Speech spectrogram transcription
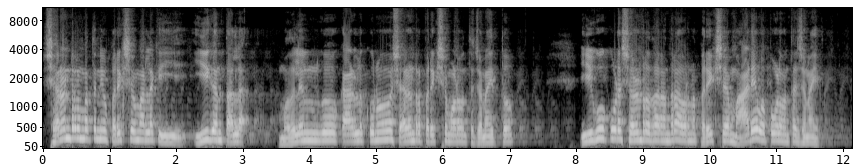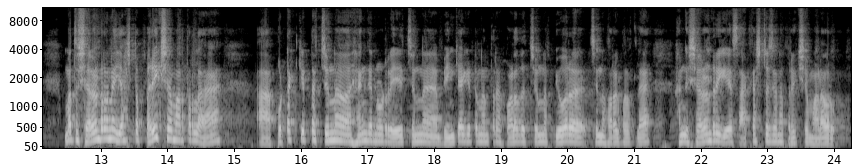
ಶರಣರ ಮತ್ತೆ ನೀವು ಪರೀಕ್ಷೆ ಮಾಡ್ಲಿಕ್ಕೆ ಈಗಂತ ಅಲ್ಲ. ಮೊದಲಿನಗೂ ಕಾಡ್ಲಕ್ಕೂ ಶರಣರ ಪರೀಕ್ಷೆ ಮಾಡುವಂತ ಜನ ಇತ್ತು. ಈಗೂ ಕೂಡ ಶರಣರದಾರಂದ್ರೆ ಅವ್ರನ್ನ ಪರೀಕ್ಷೆ ಮಾಡೇ ಒಪ್ಪಿಕೊಳ್ಳುವಂಥ ಜನ ಇತ್ತು. ಮತ್ತು ಶರಣರನ್ನ ಎಷ್ಟು ಪರೀಕ್ಷೆ ಮಾಡ್ತಾರಲ್ಲ ಆ ಪುಟಕ್ಕಿಟ್ಟ ಚಿನ್ನ ಹೆಂಗೆ ನೋಡ್ರಿ, ಚಿನ್ನ ಬೆಂಕಿಯಾಗಿಟ್ಟ ನಂತರ ಹೊಳದ ಚಿನ್ನ ಪ್ಯೂರ್ ಚಿನ್ನ ಹೊರಗೆ ಬರುತ್ತಲೆ ಹಂಗೆ ಶರಣರಿಗೆ ಸಾಕಷ್ಟು ಜನ ಪರೀಕ್ಷೆ ಮಾಡೋರು.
